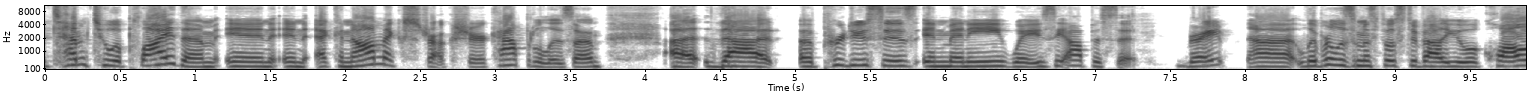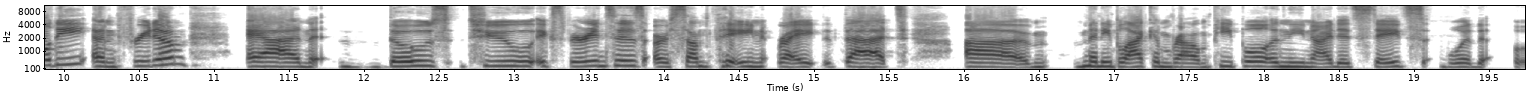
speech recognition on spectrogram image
attempt to apply them in an economic structure, capitalism, uh, that uh, produces in many ways the opposite. Right? Uh, liberalism is supposed to value equality and freedom, and those two experiences are something, right, that um, many Black and Brown people in the United States would uh,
